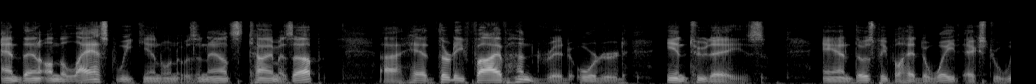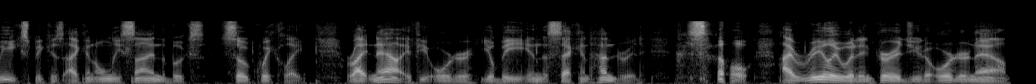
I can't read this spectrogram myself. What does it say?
and then on the last weekend, when it was announced time is up, uh, had 3,500 ordered in two days and those people had to wait extra weeks because I can only sign the books so quickly. Right now, if you order, you'll be in the second hundred. So I really would encourage you to order now.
